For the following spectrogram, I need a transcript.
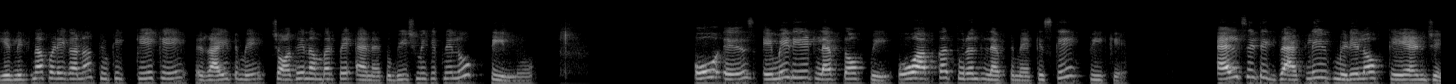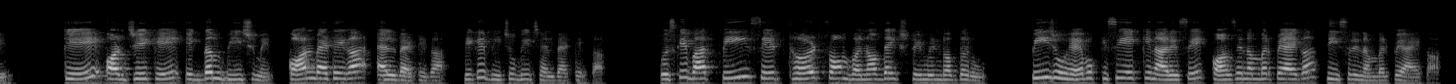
ये लिखना पड़ेगा ना, क्योंकि के के राइट में चौथे नंबर पे एन है तो बीच में कितने लोग? तीन लोग। O is immediate left of P O आपका तुरंत लेफ़्ट में किसके? पी के। L sit exactly middle of K and J के और जे के एकदम बीच में। कौन बैठेगा? एल बैठेगा। ठीक है? बीचों बीच एल बैठेगा। उसके बाद P sit third from one of the extreme end of the room P जो है, वो किसी एक किनारे से कौन से नंबर पे आएगा? तीसरे नंबर पे आएगा।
